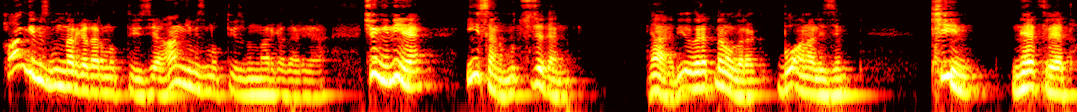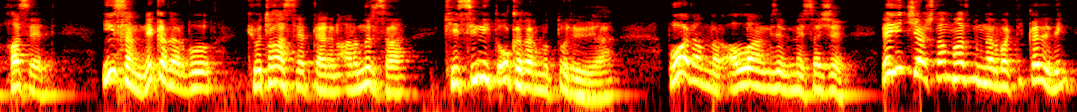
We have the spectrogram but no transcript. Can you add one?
Hangimiz bunlar kadar mutluyuz ya? Hangimiz mutluyuz bunlar kadar ya? Çünkü niye? İnsanı mutsuz eden yani bir öğretmen olarak bu analizim kin, nefret, haset insan ne kadar bu kötü hasletlerden arınırsa kesinlikle o kadar mutlu oluyor ya. Bu adamlar Allah'ın bize bir mesajı ve hiç yaşlanmaz bunlar bak dikkat edin.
